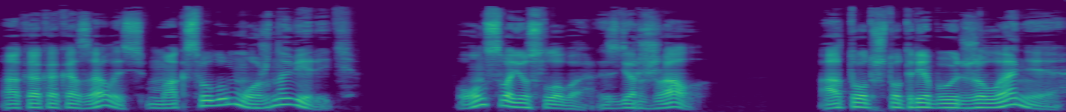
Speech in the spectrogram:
А как оказалось, Максвеллу можно верить. Он свое слово сдержал. А тот, что требует желания,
